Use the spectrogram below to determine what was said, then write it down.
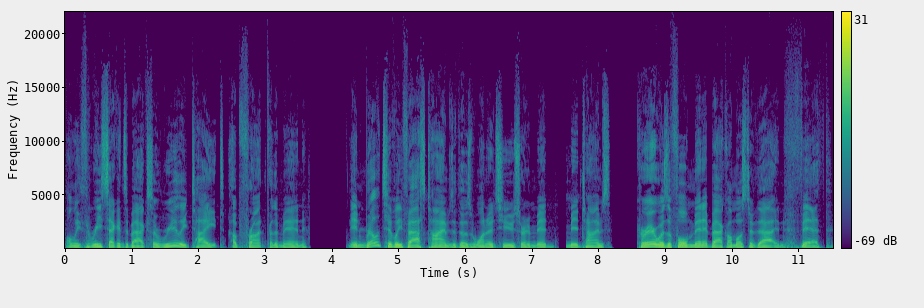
only three seconds back. So really tight up front for the men in relatively fast times of those one or two sort of mid mid times. Korir was a full minute back almost of that in fifth.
